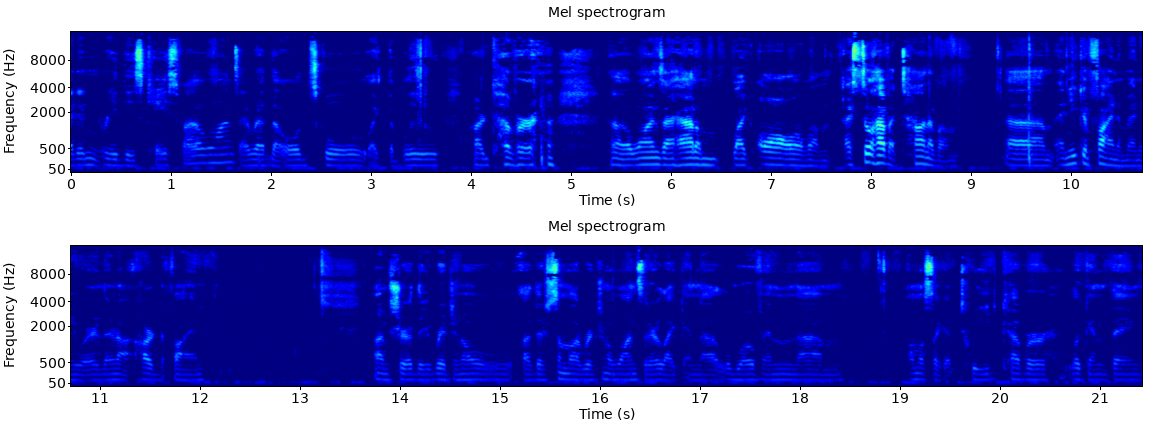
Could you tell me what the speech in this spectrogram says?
I didn't read these case file ones. I read the old school, like the blue hardcover uh, ones. I had them, like all of them. I still have a ton of them. Um, and you can find them anywhere. They're not hard to find. I'm sure the original, uh, there's some original ones that are like in a woven, um, almost like a tweed cover looking thing.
